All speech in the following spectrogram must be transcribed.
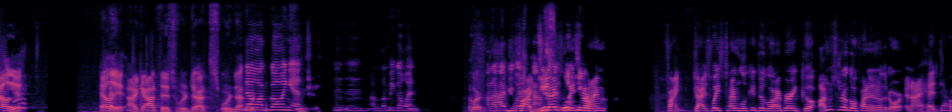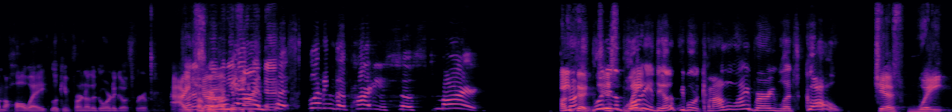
Elliot. Elliot, I got this. We're not. We're not. No, we're, I'm going in. Mm-mm. Um, let me go in. We're- And I You fine. You guys waste looking time. Fine. Guys waste time looking through the library. Go. I'm just gonna go find another door, and I head down the hallway looking for another door to go through. I Let us shut know up. when you yeah, because splitting the party is so smart. I'm not splitting the party. wait. The other people would come out of the library. Let's go. Just wait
